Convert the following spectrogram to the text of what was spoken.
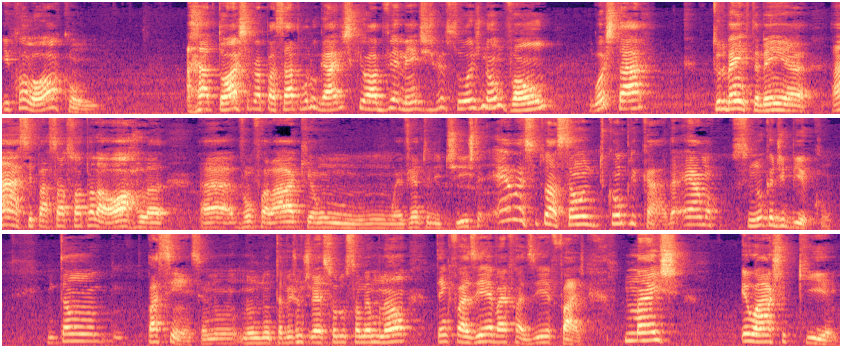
e colocam a tocha para passar por lugares que, obviamente, as pessoas não vão gostar. Tudo bem que também, é, ah, se passar só pela orla, ah, vão falar que é um, um, evento elitista. É uma situação complicada, é uma sinuca de bico. Então, paciência, não, não, talvez não tivesse solução mesmo não, tem que fazer, vai fazer, faz. Mas eu acho que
